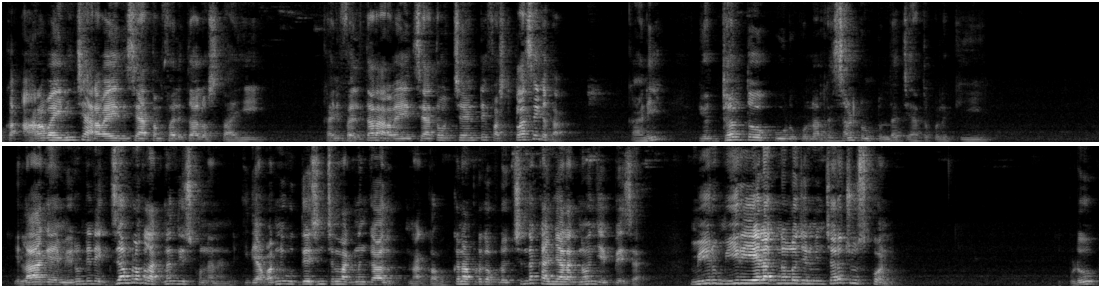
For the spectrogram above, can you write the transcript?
ఒక అరవై నుంచి అరవై ఐదు శాతం ఫలితాలు వస్తాయి. కానీ ఫలితాలు అరవై ఐదు శాతం వచ్చాయంటే ఫస్ట్ క్లాసే కదా. కానీ యుద్ధంతో కూడుకున్న రిజల్ట్ ఉంటుందా జాతకులకి? ఇలాగే మీరు నేను ఎగ్జాంపుల్ ఒక లగ్నం తీసుకున్నానండి. ఇది ఎవరిని ఉద్దేశించిన లగ్నం కాదు. నాకు గబుక్కునప్పటికప్పుడు వచ్చిందా కన్యా లగ్నం అని చెప్పేశారు. మీరు మీరు ఏ లగ్నంలో జన్మించారో చూసుకోండి. ఇప్పుడు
